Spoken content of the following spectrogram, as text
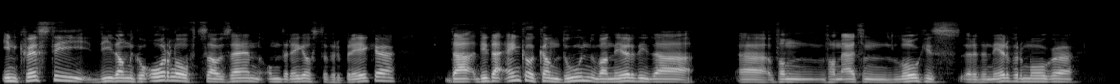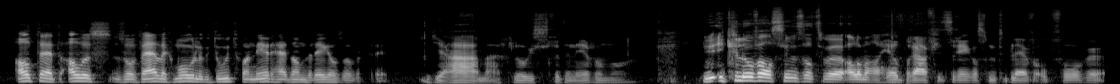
In kwestie die dan geoorloofd zou zijn om de regels te verbreken, dat, die dat enkel kan doen wanneer die dat uh, van, vanuit een logisch redeneervermogen altijd alles zo veilig mogelijk doet wanneer hij dan de regels overtreedt. Ja, maar logisch redeneervermogen. Nu, ik geloof al sinds dat we allemaal heel braafjes regels moeten blijven opvolgen.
